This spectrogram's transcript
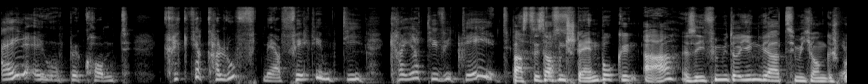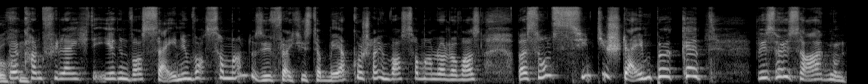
Einengung bekommt, kriegt er keine Luft mehr, fehlt ihm die Kreativität. Passt das auf den Steinbock auch? Also ich fühle mich da irgendwie auch ziemlich Der angesprochen. kann vielleicht irgendwas sein im Wassermann. Also vielleicht ist der Merkur schon im Wassermann oder was. Weil sonst sind die Steinböcke, wie soll ich sagen,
